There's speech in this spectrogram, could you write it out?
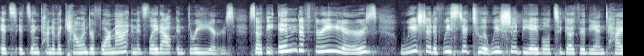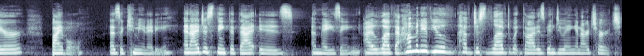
it's, it's in kind of a calendar format, and it's laid out in three years. So at the end of three years, we should, if we stick to it, we should be able to go through the entire Bible as a community. And I just think that that is amazing. I love that. How many of you have just loved what God has been doing in our church?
